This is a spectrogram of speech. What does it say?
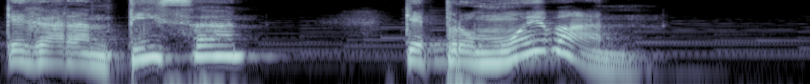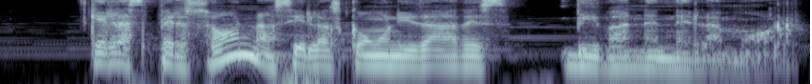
que garantizan, que promuevan que las personas y las comunidades vivan en el amor.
